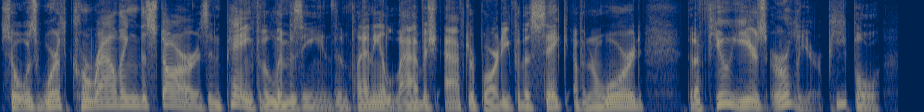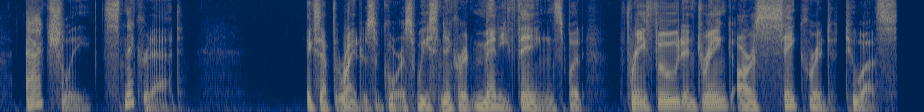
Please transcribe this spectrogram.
So it was worth corralling the stars and paying for the limousines and planning a lavish after party for the sake of an award that a few years earlier people actually snickered at. Except the writers, of course. We snicker at many things, but free food and drink are sacred to us.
